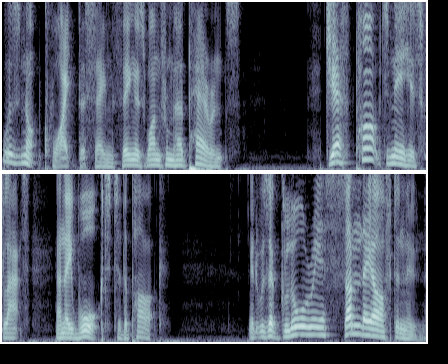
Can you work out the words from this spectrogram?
was not quite the same thing as one from her parents. Jeff parked near his flat and they walked to the park. It was a glorious Sunday afternoon,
